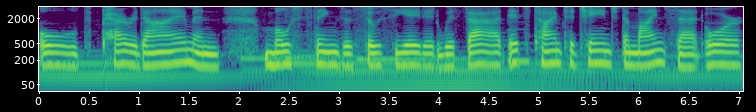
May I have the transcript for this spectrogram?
old paradigm and most things associated with that, it's time to change the mindset or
